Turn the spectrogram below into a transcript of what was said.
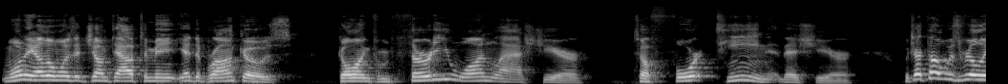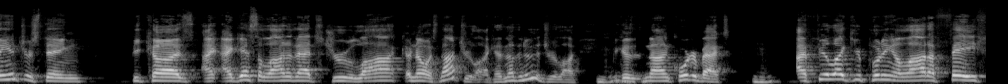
One of the other ones that jumped out to me, you had the Broncos going from 31 last year to 14 this year, which I thought was really interesting because I, I guess a lot of that's Drew Lock. No, it's not Drew Lock. It has nothing to do with Drew Lock mm-hmm. because it's non quarterbacks. Mm-hmm. I feel like you're putting a lot of faith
